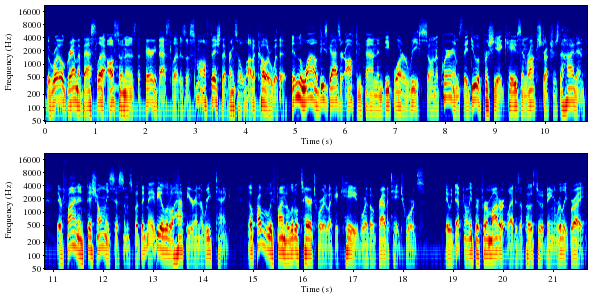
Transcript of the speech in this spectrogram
The Royal Gramma basslet, also known as the fairy basslet, is a small fish that brings a lot of color with it. In the wild, these guys are often found in deep water reefs, so in aquariums they do appreciate caves and rock structures to hide in. They're fine in fish-only systems, but they may be a little happier in a reef tank. They'll probably find a little territory like a cave where they'll gravitate towards. They would definitely prefer moderate light as opposed to it being really bright.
